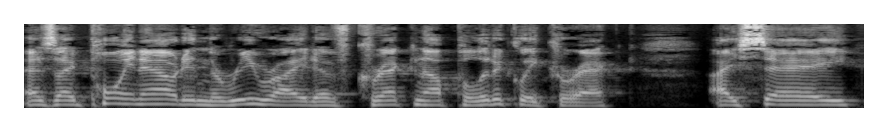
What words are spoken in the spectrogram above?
as I point out in the rewrite of Correct Not Politically Correct, I say,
